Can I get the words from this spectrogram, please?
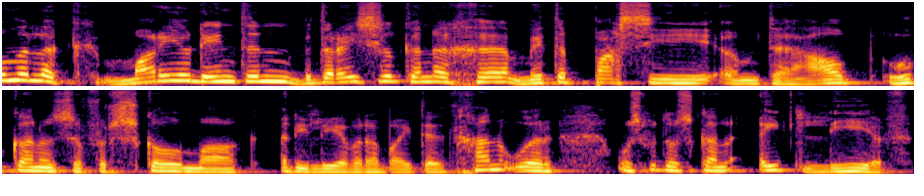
Wonderlik, Mario Denton, bedryfskundige met 'n passie om te help. Hoe kan ons 'n verskil maak in die lewe daar buite? Dit gaan oor ons moet ons kan uitleef.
